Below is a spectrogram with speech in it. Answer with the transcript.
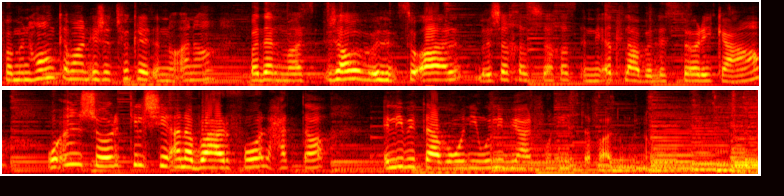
فمن هون كمان إجت فكرة إنه أنا بدل ما جاوب السؤال لشخص شخص إني أطلع بالستوري كعام وأنشر كل شيء أنا بعرفه لحتى اللي بيتابعوني واللي بيعرفوني يستفادوا منه.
